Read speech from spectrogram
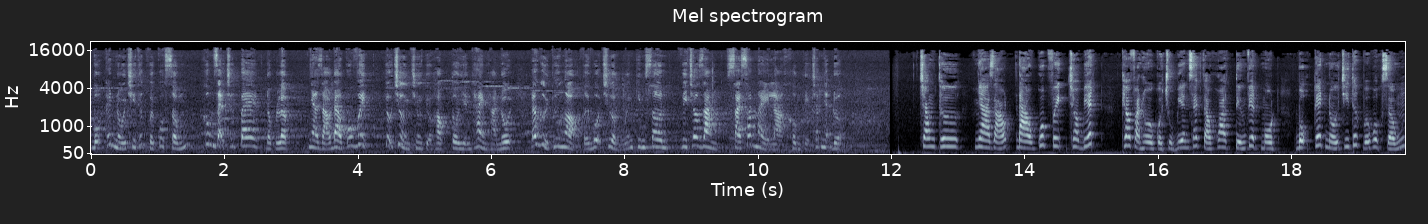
Bộ Kết nối tri thức với cuộc sống, không dạy chữ P, độc lập, nhà giáo Đào Quốc Vịnh, hiệu trưởng trường tiểu học Tô Hiến Thành, Hà Nội đã gửi thư ngỏ tới Bộ trưởng Nguyễn Kim Sơn vì cho rằng sai sót này là không thể chấp nhận được. Trong thư, nhà giáo Đào Quốc Vịnh cho biết, theo phản hồi của chủ biên sách giáo khoa tiếng Việt 1, Bộ Kết nối tri thức với cuộc sống,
